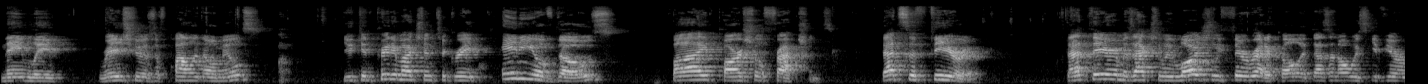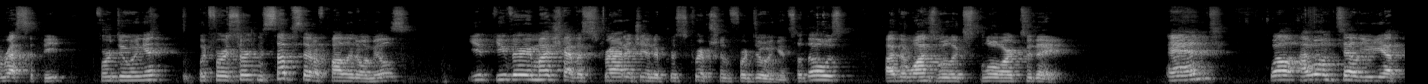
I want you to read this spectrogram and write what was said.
namely ratios of polynomials, you can pretty much integrate any of those by partial fractions. That's a theorem. That theorem is actually largely theoretical. It doesn't always give you a recipe for doing it. But for a certain subset of polynomials, you, you very much have a strategy and a prescription for doing it. So those are the ones we'll explore today. And well, I won't tell you yet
